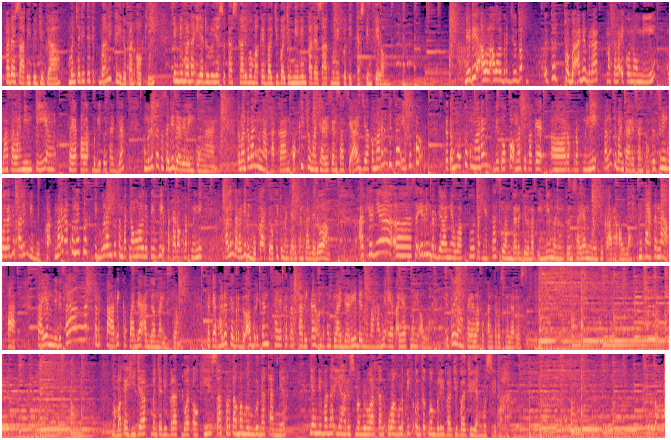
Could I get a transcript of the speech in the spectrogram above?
Pada saat itu juga menjadi titik balik kehidupan Oki yang di mana ia dulunya suka sekali memakai baju-baju minim pada saat mengikuti casting film. Jadi awal-awal berjilbab itu cobaannya berat masalah ekonomi, masalah mimpi yang saya tolak begitu saja. Kemudian tentu saja dari lingkungan. Teman-teman mengatakan, oke cuma cari sensasi aja. Kemarin kita itu kok ketemu tuh kemarin di toko masih pakai eh, rok-rok mini, paling cuma cari sensasi. Seminggu lagi paling dibuka. Kemarin aku lihat tuh figuran tuh sempat nongol di TV pakai rok-rok mini. Paling ntar lagi dibuka sih, oke cuma cari sensasi doang. Akhirnya eh, seiring berjalannya waktu ternyata selembar jilbab ini menuntun saya menuju ke arah Allah. Entah kenapa saya menjadi sangat tertarik kepada agama Islam. Setiap hari saya berdoa berikan saya ketertarikan untuk mempelajari dan memahami ayat-ayatmu ya Allah. Itu yang saya lakukan terus menerus. Memakai hijab menjadi berat buat Oki saat pertama menggunakannya, yang di mana ia harus mengeluarkan uang lebih untuk membeli baju-baju yang muslimah.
